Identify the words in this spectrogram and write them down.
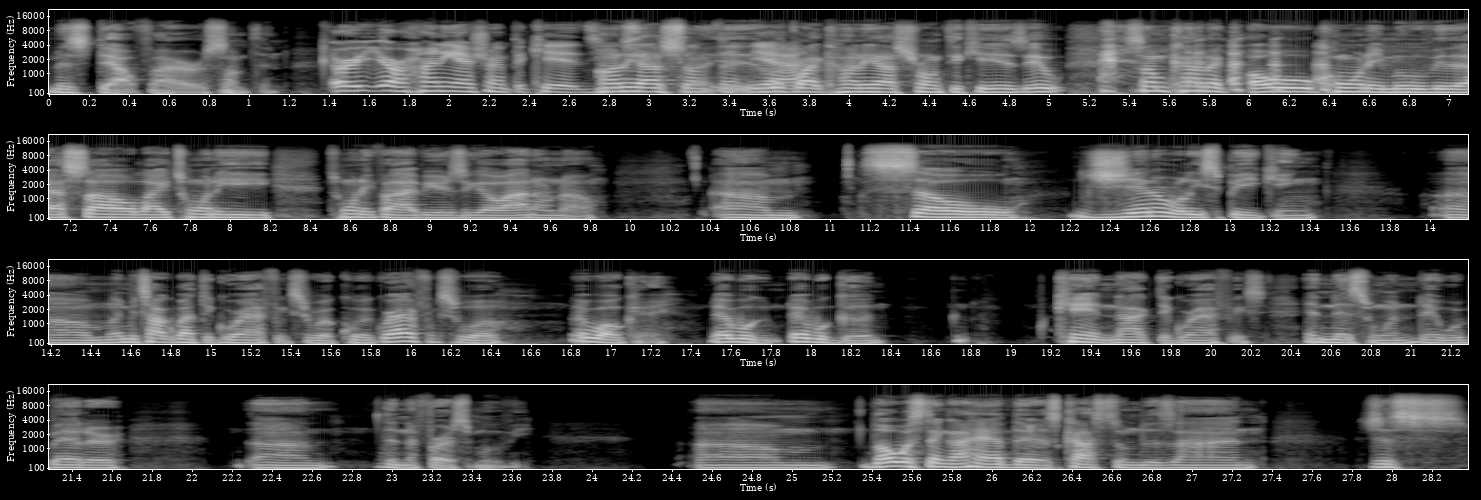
Miss Doubtfire or something. Or, or Honey, I Shrunk the Kids. You Honey, I something. It yeah. looked like Honey, I Shrunk the Kids. It some kind of old corny movie that I saw like 20, 25 years ago. I don't know. Um, so generally speaking, um, let me talk about the graphics real quick. Graphics were they were okay. They were they were good. Can't knock the graphics in this one. They were better um, than the first movie. Um, lowest thing I have there is costume design. Just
